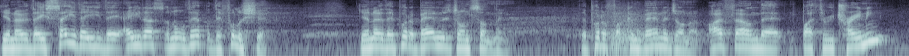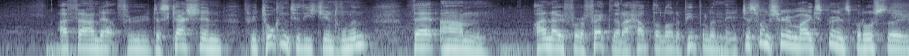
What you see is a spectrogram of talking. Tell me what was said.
You know, they say they, they aid us and all that, but they're full of shit. You know, they put a bandage on something. They put a fucking bandage on it. I found that by through training, I found out through discussion, through talking to these gentlemen, that um, I know for a fact that I helped a lot of people in there, just from sharing my experience, but also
